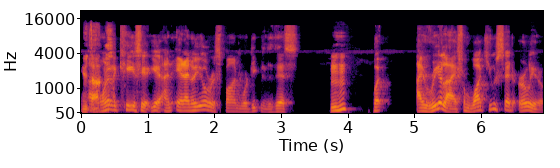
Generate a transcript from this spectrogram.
your Uh, one of the keys here, yeah, and, and I know you'll respond more deeply to this, Mhm. but I realize from what you said earlier,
